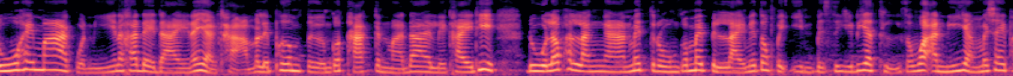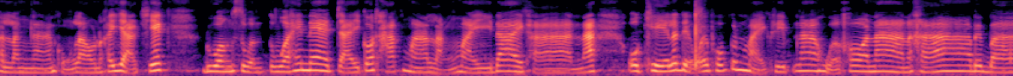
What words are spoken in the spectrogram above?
รู้ให้มากกว่านี้นะคะ ใด ๆ นะอยากถามอะไรเพิ่มเติมก็ทักกันมาได้เลยใครที่ดูแล้วพลังงานไม่ตรงก็ไม่เป็นไรไม่ต้องไปอินไปซีเรียสถือซะว่าอันนี้ยังไม่ใช่พลังงานของเรานะคะ อยากเช็คดวงส่วนตัวให้แน่ใจก็ทักมาหลังใหม่ได้ค่ะนะ โอเค แล้วเดี๋ยวไว้พบกันใหม่คลิปหน้าหัวข้อหน้านะคะ บ๊ายบา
